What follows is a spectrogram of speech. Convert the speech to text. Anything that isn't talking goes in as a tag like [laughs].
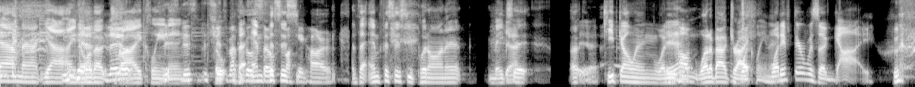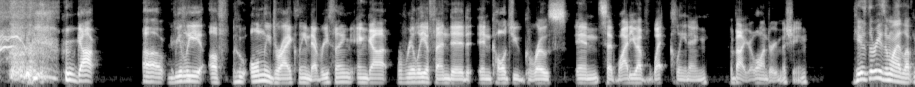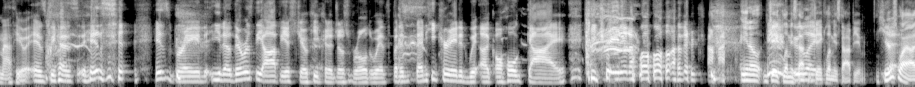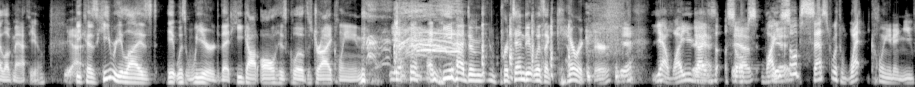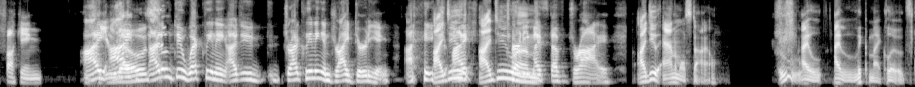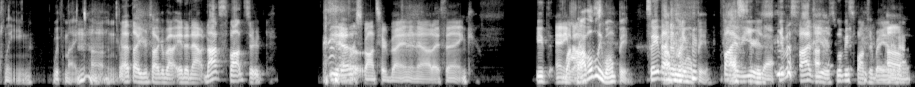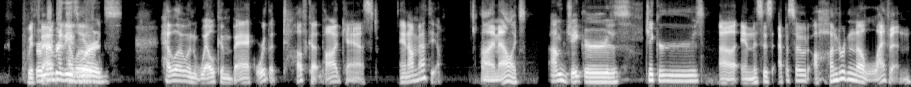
yeah, Matt. Yeah, I know Yeah, about no, dry cleaning. This, this, this shit's The- about the to go emphasis- so fucking hard. the emphasis you put on it makes Yeah. it. Uh, Yeah. Keep going. What do you? Um, what about dry what, cleaning? What if there was a guy who [laughs] who got uh really off who only dry cleaned everything and got really offended and called you gross and said why do you have wet cleaning about your laundry machine? Here's the reason why I love Matthew is because [laughs] his his brain, you know, there was the obvious joke he could have just rolled with, but instead he created wi- like a whole guy. He created a whole other guy. you know, Jake? Let me Who, stop. you. like- Jake, let me stop you. Here's Yeah. why I love Matthew Yeah. because he realized it was weird that he got all his clothes dry cleaned, yeah. [laughs] and he had to pretend it was a character. yeah. Yeah, why you Yeah, guys so yeah, obs- why are you yeah. so obsessed with wet cleaning, you fucking I, I I don't do wet cleaning. I do dry cleaning and dry dirtying. [laughs] I I do. I I do. dirty Um, my stuff dry. I do animal style. Ooh. I I lick my clothes clean with my Mm. tongue. I thought you were talking about In and Out, not sponsored. You never sponsored by In and Out, I think. Th- Anyway. wow. Probably won't be. Say that Probably in like won't be. I'll five years. Give us five Uh, years. We'll be sponsored by In and Out. Um, with that, Remember these hello- words. Hello and welcome back. We're the Tough Cut Podcast, and I'm Matthew. I'm Alex. I'm Jakers. Jakers. Uh, and this is episode 111,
